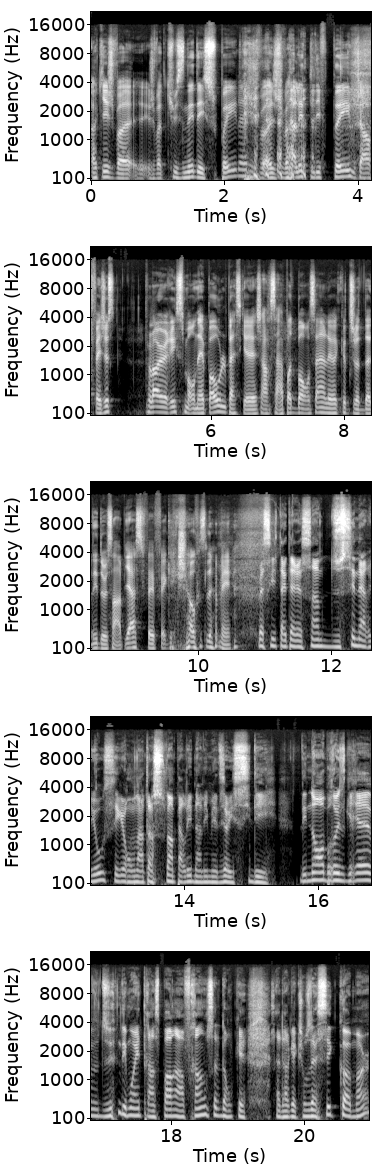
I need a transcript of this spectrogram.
Ok, je vais, je vais te cuisiner des soupers, là. Je, vais, je vais aller te lifter ou genre fais juste pleurer sur mon épaule parce que genre ça n'a pas de bon sens là que je vais te donner 200 pièces fais, quelque chose là mais ce qui est intéressant du scénario c'est qu'on entend souvent parler dans les médias ici des des nombreuses grèves des moyens de transport en France. Donc, euh, ça l'air quelque chose d'assez commun,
